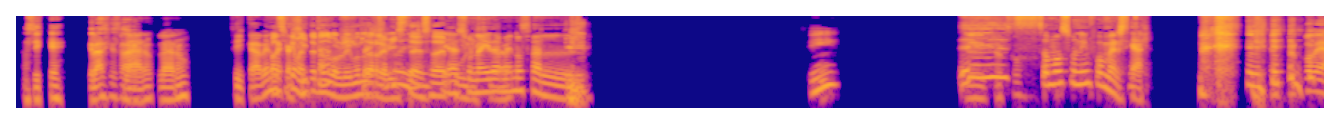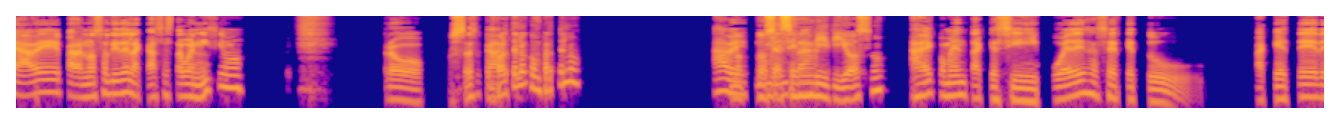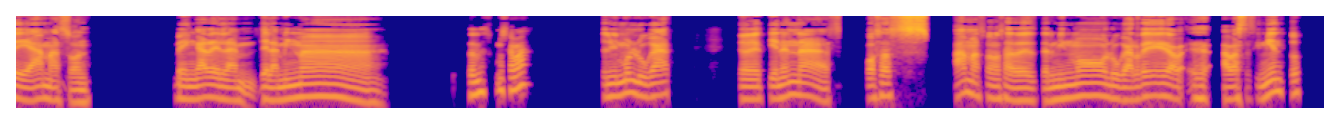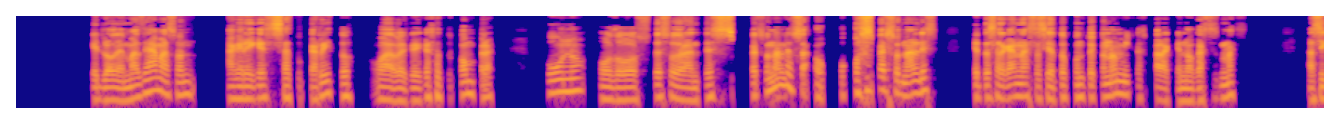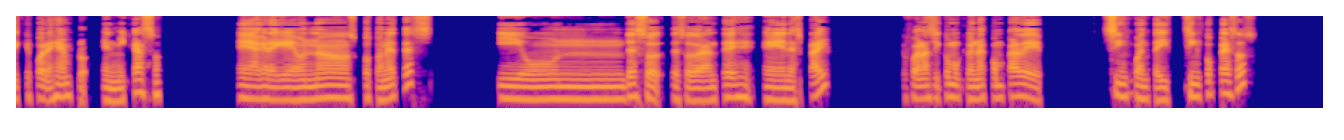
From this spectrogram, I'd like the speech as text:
Así que gracias a Claro, claro. Si cabe en la Básicamente cajita, nos volvimos la échalo revista ya. esa de Ya es una ida menos al... Sí, Eh, somos un infomercial. el truco de ave para no salir de la casa está buenísimo. Pero, pues eso Compártelo, compártelo. Ave, no no seas comenta- envidioso. Ave comenta que si puedes hacer que tu paquete de Amazon venga de la, de la misma, ¿dónde, ¿cómo se llama? Del mismo lugar donde tienen las cosas Amazon, o sea, desde el mismo lugar de eh, abastecimiento, que lo demás de Amazon, agregues a tu carrito o agregues a tu compra uno o dos desodorantes personales o, cosas personales que te salgan hasta cierto punto económicas para que no gastes más. Así que, por ejemplo, en mi caso, eh, agregué unos cotonetes y un desodorante en spray, que fueron así como que una compra de 55 pesos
